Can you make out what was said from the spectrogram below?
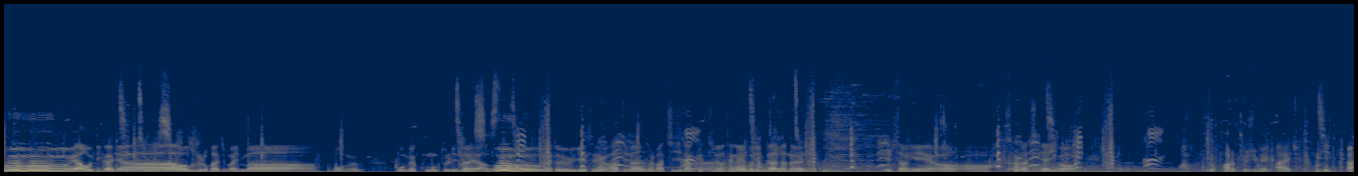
오오오야 어디 가냐? 어. 글로 가지 마 임마. 몸에 몸에 구멍 뚫린다 야. 우왜또 여기 계세요? 하지만 설마 지진 않겠죠? 생각해 보니까 저는. 일성이에요. 어 설마 진짜 이거? 어, 이거 발음 조심해. 아 죄송합니다. 야,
